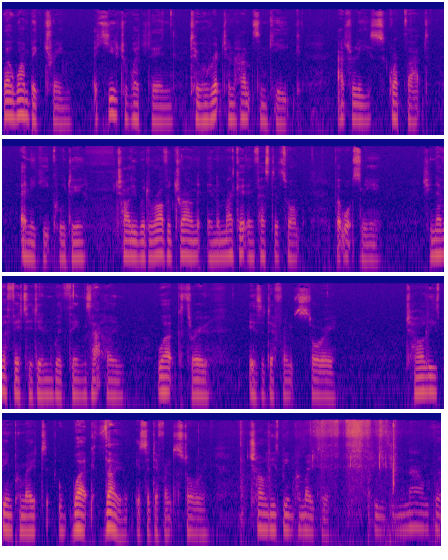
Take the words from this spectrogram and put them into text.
Well, one big dream, a huge wedding to a rich and handsome geek. Actually, scrub that. Any geek will do. Charlie would rather drown in a maggot infested swamp, but what's new? She never fitted in with things at home. Work through is a different story. Charlie's been promoted. Work, though, is a different story. Charlie's been promoted. He's now the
